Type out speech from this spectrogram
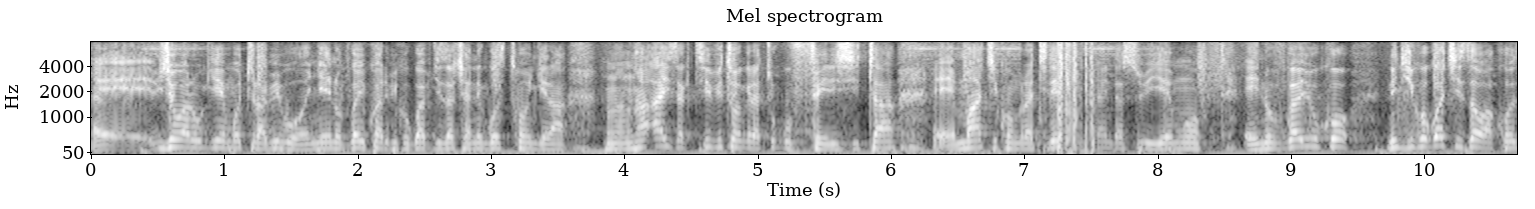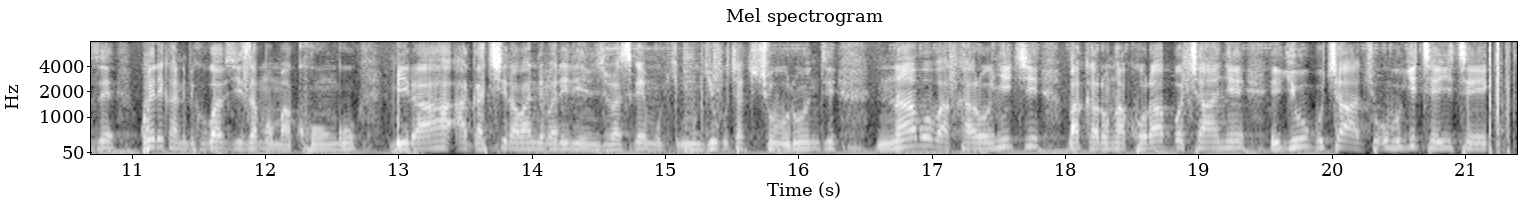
Eh, ibyo wari ugiyemo turabibonye novuga yuko ari ibikorwa byiza cyane gose twongera nka Isaac TV twongera tugufelicita. Eh, much congratulation kandi ndasubiyemo eh, novuga yuko ni igikorwa cyiza wakoze kwerekana ibikorwa byiza mu makungu biraha agaciro abandi baririmbyi basigaye mu gihugu cyacu cy'u Burundi. Nabo bakaronka iki? Bakaronka korabo canke igihugu cyacu ubu giteye iteka.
